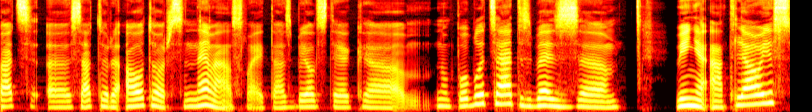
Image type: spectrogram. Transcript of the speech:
pats uh, satura autors nevēlas, lai tās bildes tiek uh, nu, publicētas bez uh, viņa atļaujas.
